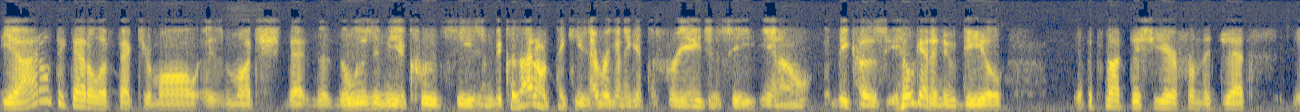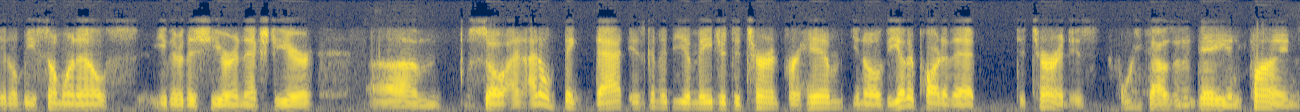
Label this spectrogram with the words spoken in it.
Yeah, I don't think that'll affect Jamal as much that the, the losing the accrued season because I don't think he's ever going to get to free agency. You know, because he'll get a new deal. If it's not this year from the Jets, it'll be someone else either this year or next year. Um, so I, I don't think that is going to be a major deterrent for him. You know, the other part of that deterrent is forty thousand a day in fines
